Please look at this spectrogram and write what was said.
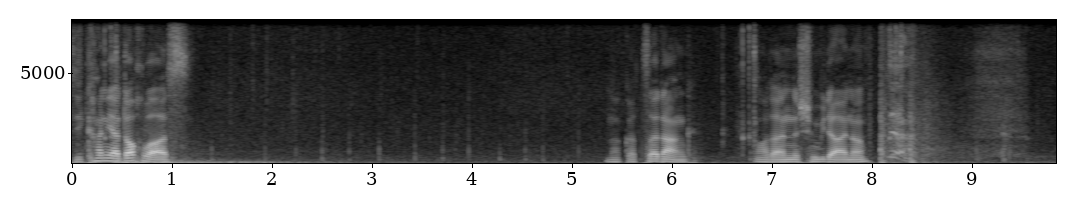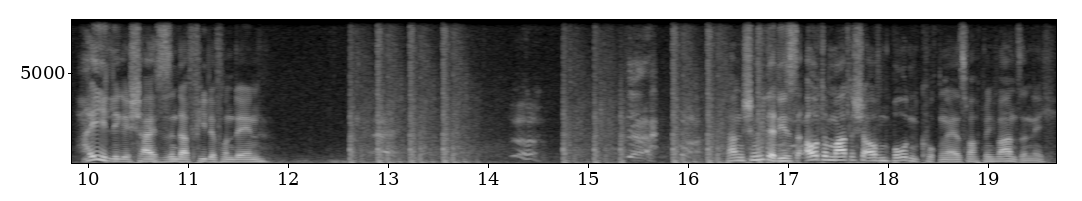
Sie kann ja doch was. Na Gott sei Dank. Oh, da ist schon wieder einer. Heilige Scheiße, sind da viele von denen. Dann schon wieder dieses automatische auf den Boden gucken, ey. Das macht mich wahnsinnig.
